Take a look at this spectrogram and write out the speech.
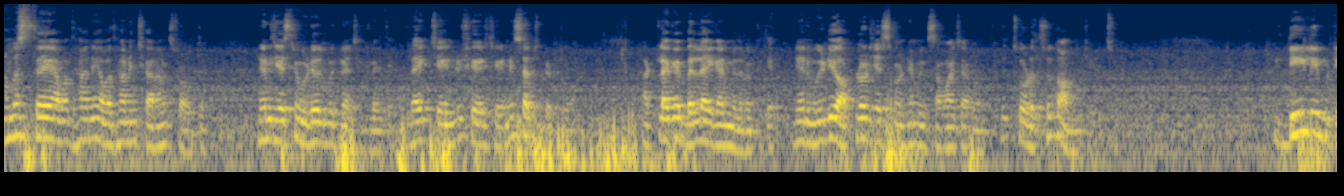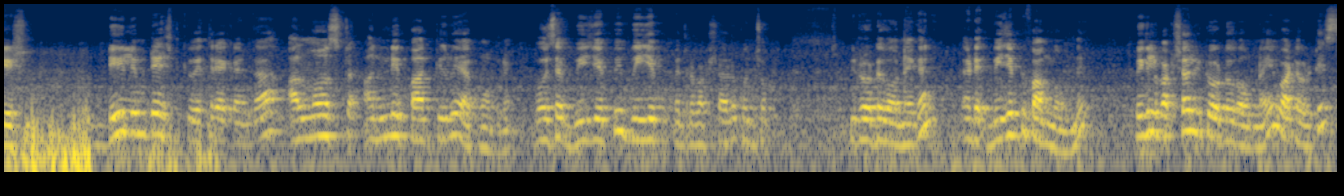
నమస్తే అవధాని అవధానం ఛానల్ స్వాగతం. నేను చేసిన వీడియోలు మీకు నచ్చినట్లయితే లైక్ చేయండి షేర్ చేయండి సబ్స్క్రైబ్ చేయండి. అట్లాగే బెల్ ఐకాన్ మీద నొక్కితే నేను వీడియో అప్లోడ్ చేసిన వెంటనే మీకు సమాచారం ఉంటుంది. చూడొచ్చు కామెంట్ చేయొచ్చు. డీలిమిటేషన్. డీలిమిటేషన్కి వ్యతిరేకంగా ఆల్మోస్ట్ అన్ని పార్టీలు ఏకమవుతున్నాయి. బహుశా బీజేపీ బీజేపీ మిత్రపక్షాలు కొంచెం ఇటు అటుగా ఉన్నాయి కానీ అంటే బీజేపీ ఫామ్గా ఉంది. మిగిలిన పక్షాలు ఇటు అటుగా ఉన్నాయి. Whatever it is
